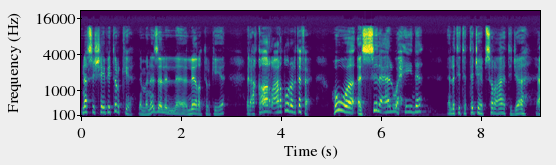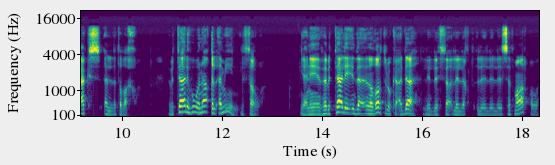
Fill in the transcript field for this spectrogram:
نفس الشيء في تركيا لما نزل الليرة التركية العقار على طول ارتفع. هو السلعة الوحيدة التي تتجه بسرعة تجاه عكس التضخم. فبالتالي هو ناقل أمين للثروة. يعني فبالتالي إذا نظرت له كأداة للاستثمار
